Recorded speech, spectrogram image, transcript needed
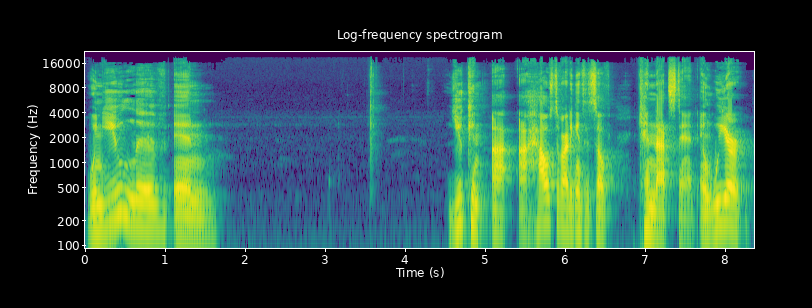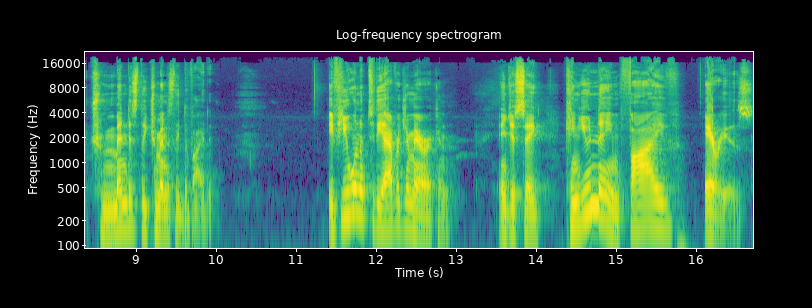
when you live in you can a, a house divided against itself cannot stand and we are tremendously tremendously divided if you went up to the average american and just say can you name five areas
